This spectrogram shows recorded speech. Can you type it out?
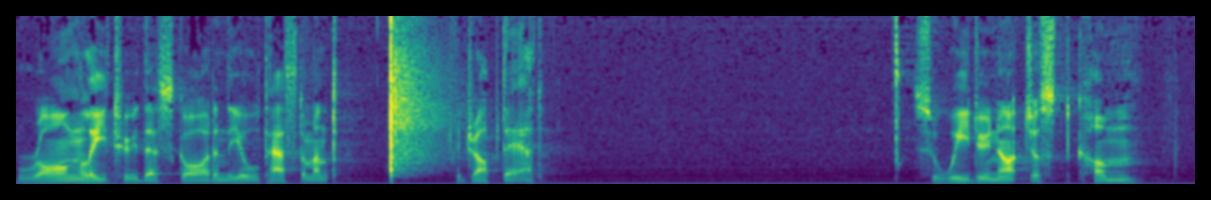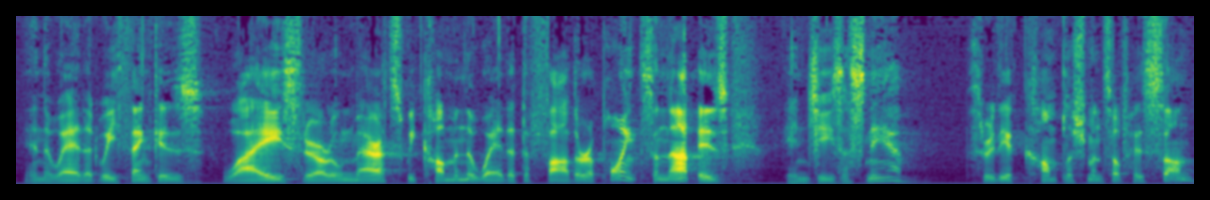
wrongly to this God in the Old Testament, they dropped dead. So we do not just come in the way that we think is wise through our own merits. We come in the way that the Father appoints, and that is in Jesus' name, through the accomplishments of His Son.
